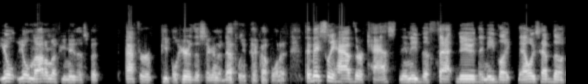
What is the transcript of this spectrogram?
you'll you'll I don't know if you knew this, but after people hear this, they're going to definitely pick up on it. They basically have their cast. They need the fat dude. They need like they always have the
